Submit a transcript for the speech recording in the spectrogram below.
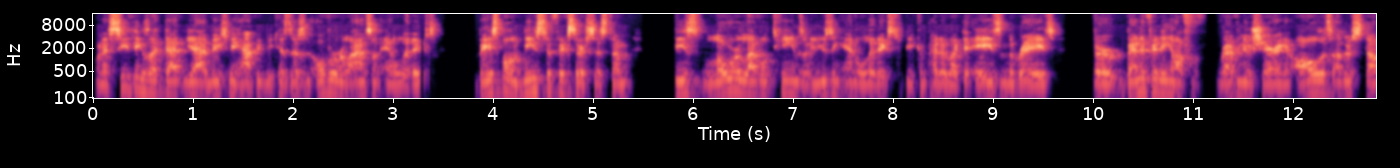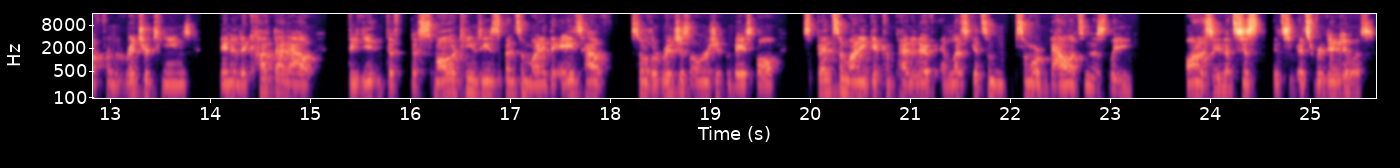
When I see things like that, yeah, it makes me happy because there's an over reliance on analytics. Baseball needs to fix their system. These lower level teams are using analytics to be competitive, like the A's and the Rays. They're benefiting off of revenue sharing and all this other stuff from the richer teams. They need to cut that out. The, the, the smaller teams need to spend some money. The A's have some of the richest ownership in baseball. Spend some money, get competitive, and let's get some some more balance in this league. Honestly, that's just it's it's ridiculous.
